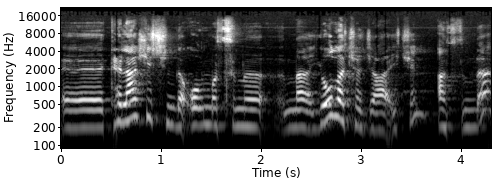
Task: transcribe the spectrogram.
e, telaş içinde olmasına yol açacağı için aslında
